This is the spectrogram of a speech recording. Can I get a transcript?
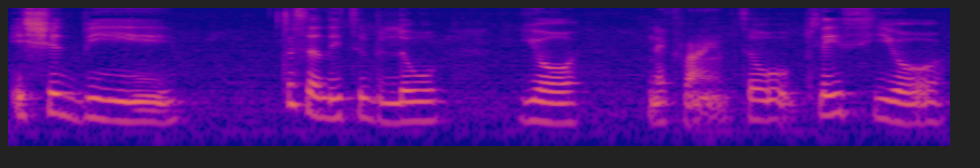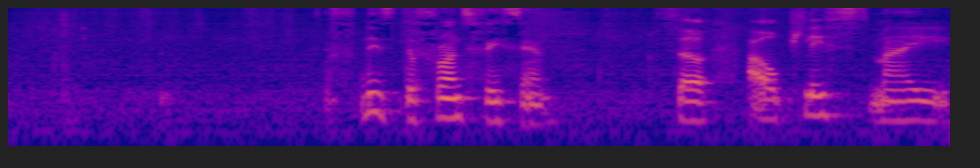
It should be just a little below your neckline. So place your, this is the front facing. So I'll place my,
